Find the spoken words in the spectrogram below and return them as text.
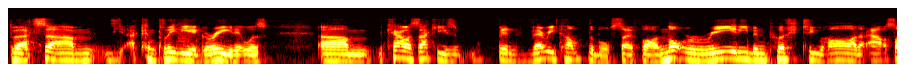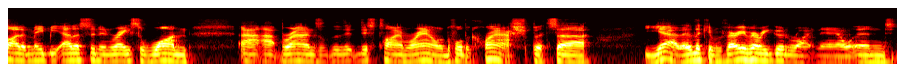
But um, I completely agreed. It was um, Kawasaki's been very comfortable so far. Not really been pushed too hard outside of maybe Ellison in race one uh, at Brands this time around before the crash. But uh, yeah, they're looking very, very good right now. And,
